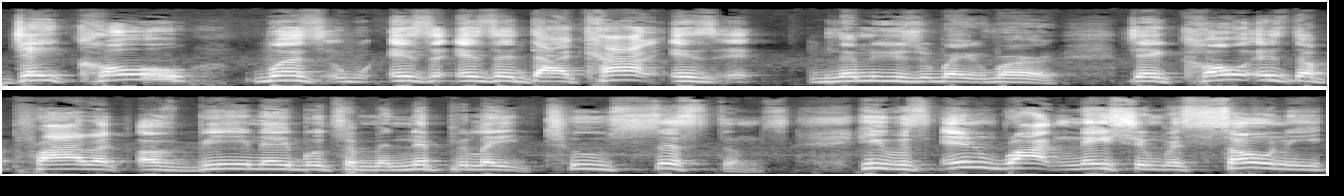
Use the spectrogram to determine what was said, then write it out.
J. Cole was is is a dicot is let me use the right word. J. Cole is the product of being able to manipulate two systems. He was in Roc Nation with Sony,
